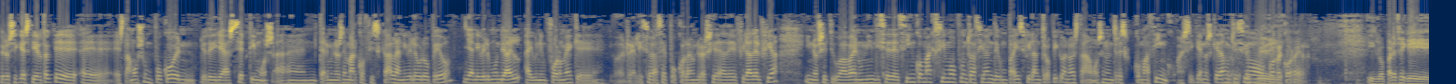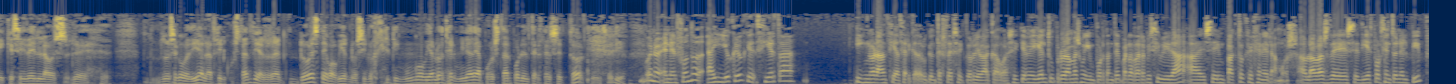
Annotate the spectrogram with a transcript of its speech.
Pero sí que es cierto que eh, estamos un poco en, yo te diría, séptimos eh, en términos de marco fiscal a nivel europeo y a nivel mundial hay un informe que realizó hace poco la Universidad de Filadelfia y nos situaba en un índice de 5 máximo puntuación de un país filantrópico, ¿no? Estábamos en un 3,5, así que nos queda muchísimo por recorrer. Y no parece que, que se den los, eh, no sé cómo diría, las circunstancias. O sea, no este gobierno, sino que ningún gobierno termina de apostar por el tercer sector. En serio. Bueno, en el fondo hay yo creo que cierta ignorancia acerca de lo que el tercer sector lleva a cabo. Así que, Miguel, tu programa es muy importante para dar visibilidad a ese impacto que generamos. Hablabas de ese 10% en el PIB.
